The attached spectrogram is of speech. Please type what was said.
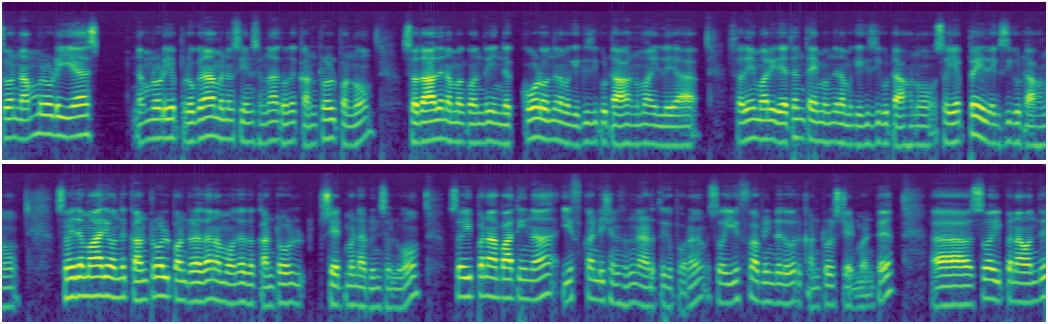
ஸோ நம்மளுடைய நம்மளுடைய ப்ரோக்ராம் என்ன செய்யணும்னு சொன்னால் அது வந்து கண்ட்ரோல் பண்ணும். ஸோ அதாவது நமக்கு வந்து இந்த கோடு வந்து நமக்கு எக்ஸிக்யூட் ஆகணுமா இல்லையா? ஸோ அதே மாதிரி இது எத்தனை டைம் வந்து நமக்கு எக்ஸிக்யூட் ஆகணும்? ஸோ எப்போ இது எக்ஸிக்யூட் ஆகணும்? ஸோ இதை மாதிரி வந்து கண்ட்ரோல் பண்ணுறது தான் நம்ம வந்து அது கண்ட்ரோல் ஸ்டேட்மெண்ட் அப்படின்னு சொல்லுவோம். ஸோ இப்போ நான் பார்த்தீங்கன்னா இஃப் கண்டிஷன்ஸ் வந்து நான் எடுத்துக்க போகிறேன் ஸோ இஃப் அப்படின்றது ஒரு கண்ட்ரோல் ஸ்டேட்மெண்ட்டு ஸோ இப்போ நான் வந்து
